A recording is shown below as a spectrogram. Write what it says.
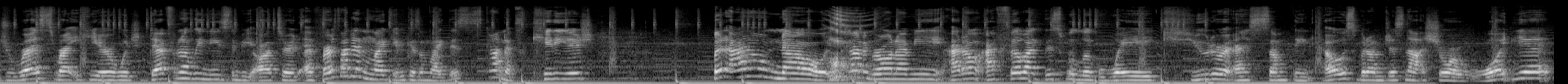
dress right here, which definitely needs to be altered. At first, I didn't like it because I'm like, this is kind of kitty-ish. But I don't know. It's kind of growing on me. I don't. I feel like this would look way cuter as something else, but I'm just not sure what yet.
